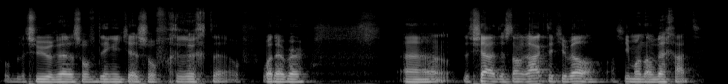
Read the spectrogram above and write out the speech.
Voor blessures of dingetjes of geruchten of whatever. Uh, dus ja, dus dan raakt het je wel als iemand dan weggaat.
